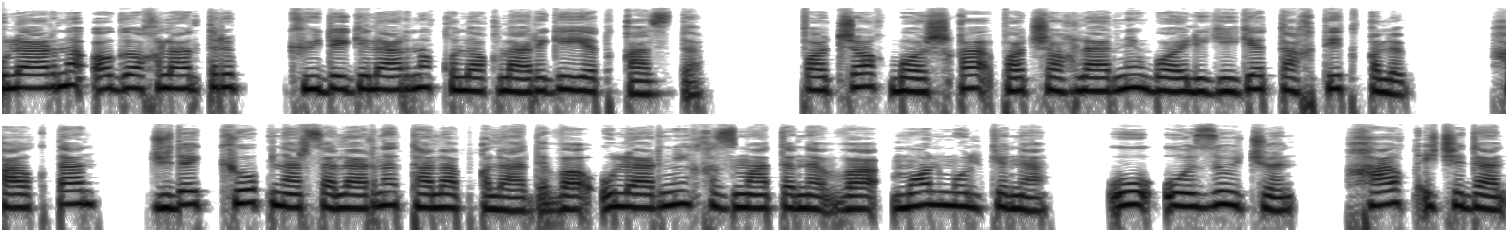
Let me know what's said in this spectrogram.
Ularni ogohlantirib kuydagilarni quloqlariga yetkazdi. Podshoh boshqa podshohlarning boyligiga tahdid qilib xalqdan juda ko'p narsalarni talab qiladi va ularning xizmatini va mol mulkini u o'zi uchun xalq ichidan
